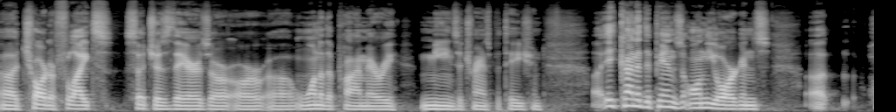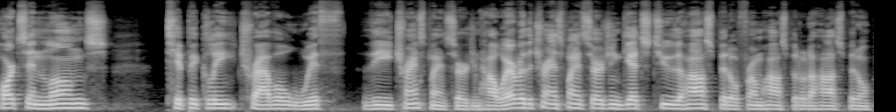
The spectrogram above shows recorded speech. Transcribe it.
uh, charter flights such as theirs are, are uh, one of the primary means of transportation. Uh, it kind of depends on the organs. Uh, hearts and lungs typically travel with the transplant surgeon. However, the transplant surgeon gets to the hospital from hospital to hospital,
